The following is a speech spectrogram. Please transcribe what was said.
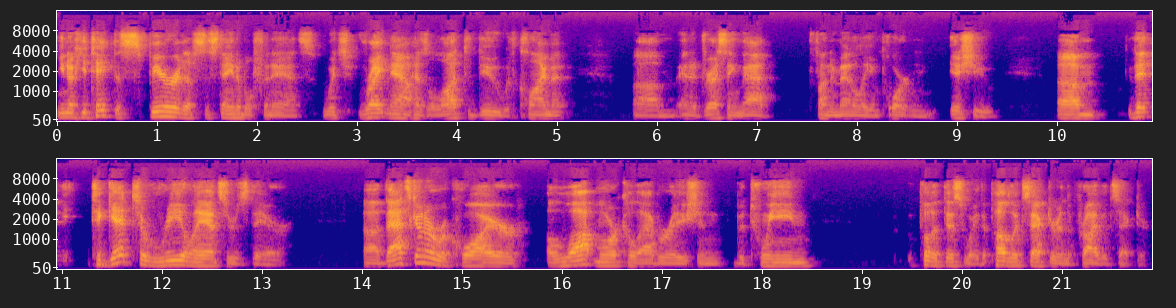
you know, if you take the spirit of sustainable finance, which right now has a lot to do with climate um, and addressing that fundamentally important issue, um, that to get to real answers there, uh, that's going to require a lot more collaboration between, put it this way, the public sector and the private sector.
